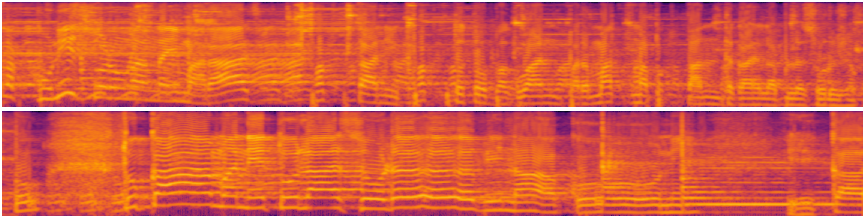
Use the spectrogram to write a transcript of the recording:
आपल्याला कुणीच सोडवणार नाही महाराज. फक्त आणि फक्त तो भगवान परमात्मा फक्त अंत काळाला आपलं सोडू शकतो. तुका म्हणे तुला सोड विना कोणी? एका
